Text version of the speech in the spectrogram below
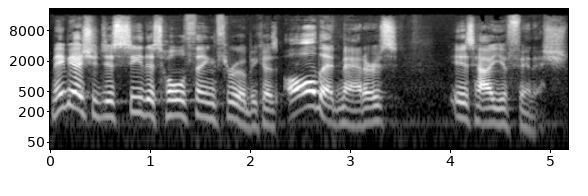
maybe I should just see this whole thing through because all that matters is how you finish.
